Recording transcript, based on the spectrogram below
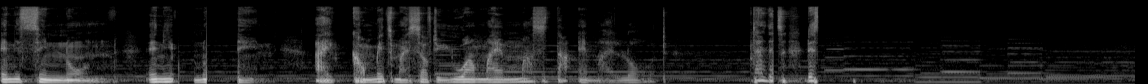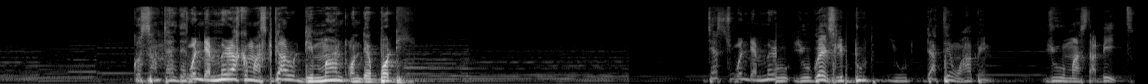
any sin known, any unknown sin, I commit myself to you. You are my master and my Lord. Because sometimes when the miracle must demand on the body, just when the miracle you, go and sleep, dude, you that thing will happen. You masturbate.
